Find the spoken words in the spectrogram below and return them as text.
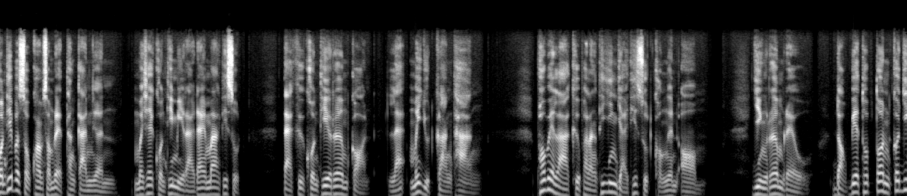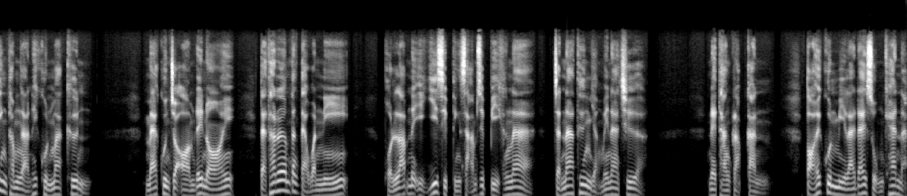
คนที่ประสบความสำเร็จทางการเงิน ไม่ใช่คนที่มีรายได้มากที่สุด แต่คือคนที่เริ่มก่อน และไม่หยุดกลางทาง เพราะเวลาคือพลังที่ยิ่งใหญ่ที่สุดของเงินออม ยิ่งเริ่มเร็ว ดอกเบี้ยทบต้นก็ยิ่งทำงานให้คุณมากขึ้น แม้คุณจะออมได้น้อย แต่ถ้าเริ่มตั้งแต่วันนี้ ผลลัพธ์ในอีก 20-30 ปีข้างหน้า จะน่าทึ่งอย่างไม่น่าเชื่อ ในทางกลับกัน ต่อให้คุณมีรายได้สูงแค่ไหน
